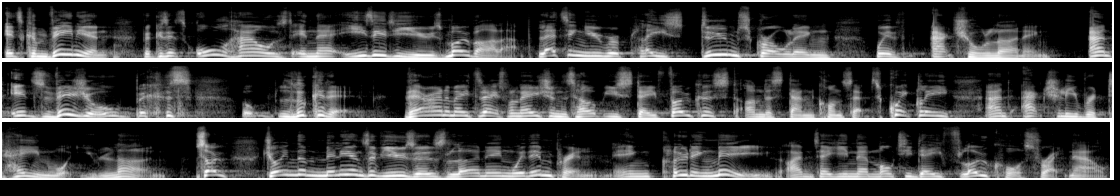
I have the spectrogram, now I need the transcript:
It's convenient because it's all housed in their easy to use mobile app, letting you replace doom scrolling with actual learning. And it's visual because well, look at it. Their animated explanations help you stay focused, understand concepts quickly, and actually retain what you learn. So, join the millions of users learning with Imprint, including me. I'm taking their multi day flow course right now.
